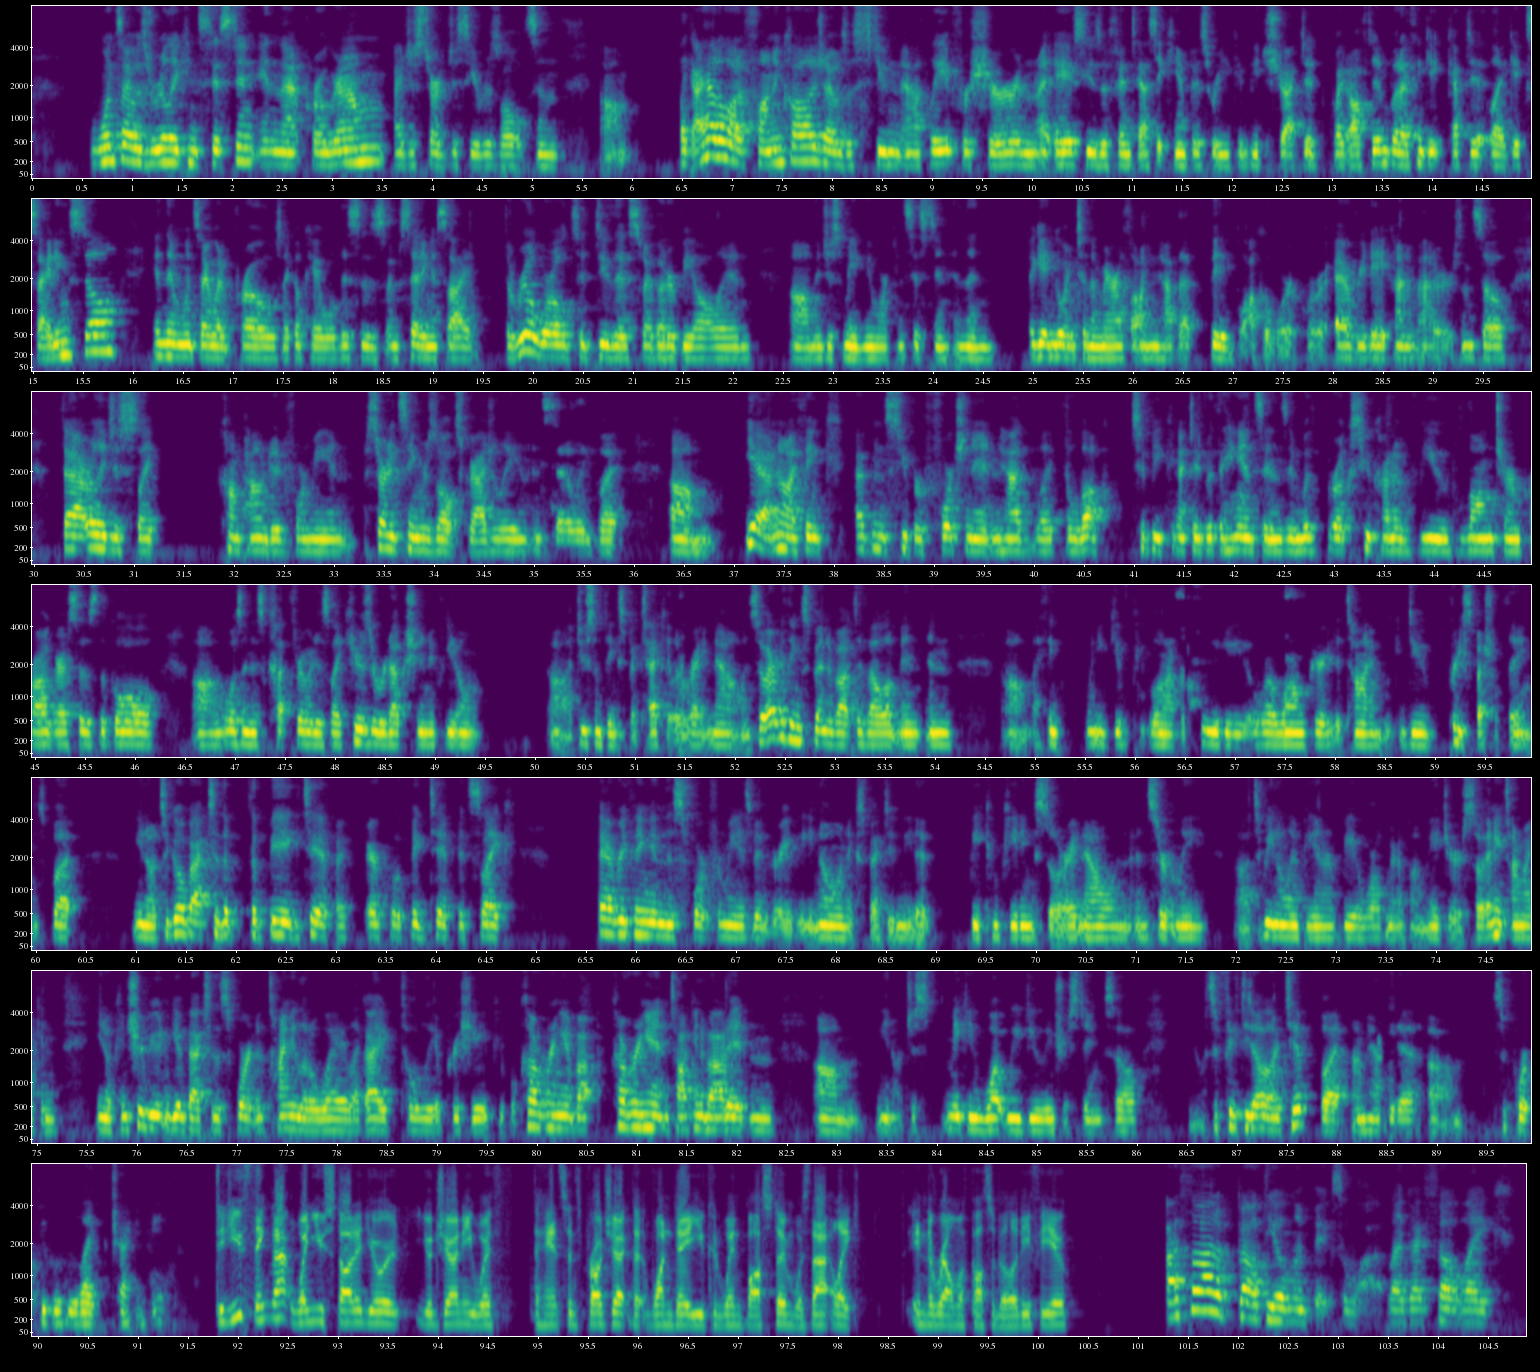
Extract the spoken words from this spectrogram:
once I was really consistent in that program, I just started to see results. And um, like I had a lot of fun in college. I was a student athlete for sure. And ASU is a fantastic campus where you can be distracted quite often, but I think it kept it like exciting still. And then once I went pro, I was like, okay, well, this is, I'm setting aside the real world to do this. So I better be all in. Um, and just made me more consistent. And then again, going to the marathon, you have that big block of work where every day kind of matters. And so that really just like compounded for me and started seeing results gradually and, and steadily. But um, yeah, no, I think I've been super fortunate and had like the luck to be connected with the Hansons and with Brooks, who kind of viewed long term progress as the goal. Um, it wasn't as cutthroat as like, here's a reduction if you don't uh, do something spectacular right now. And so everything's been about development. And um, I think when you give people an opportunity over a long period of time, we can do pretty special things. But you know, to go back to the the big tip, I air quote big tip, it's like everything in this sport for me has been gravy. No one expected me to be competing still right now, and, and certainly uh, to be an Olympian or be a world marathon major. So anytime I can, you know, contribute and give back to the sport in a tiny little way, like I totally appreciate people covering it about covering it and talking about it and um, you know, just making what we do interesting. So, you know, it's a $50 tip, but I'm happy to um, support people who like track and field. Did you think that when you started your, your journey with the Hansons project that one day you could win Boston? Was that like in the realm of possibility for you? I thought about the Olympics a lot. Like I felt like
